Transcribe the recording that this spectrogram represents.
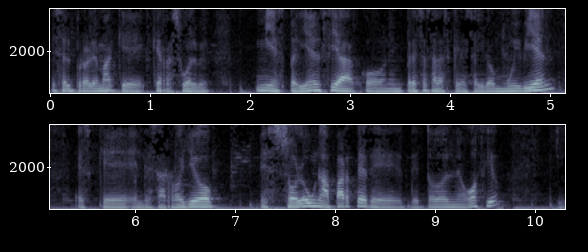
es el problema que, que resuelve. Mi experiencia con empresas a las que les ha ido muy bien es que el desarrollo es solo una parte de, todo el negocio y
